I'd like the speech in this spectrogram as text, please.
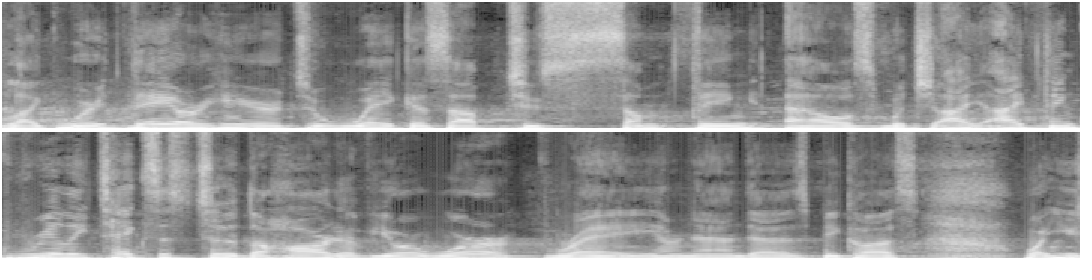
like, we're, they are here to wake us up to something else, which I, I think really takes us to the heart of your work, Ray Hernandez, because what you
